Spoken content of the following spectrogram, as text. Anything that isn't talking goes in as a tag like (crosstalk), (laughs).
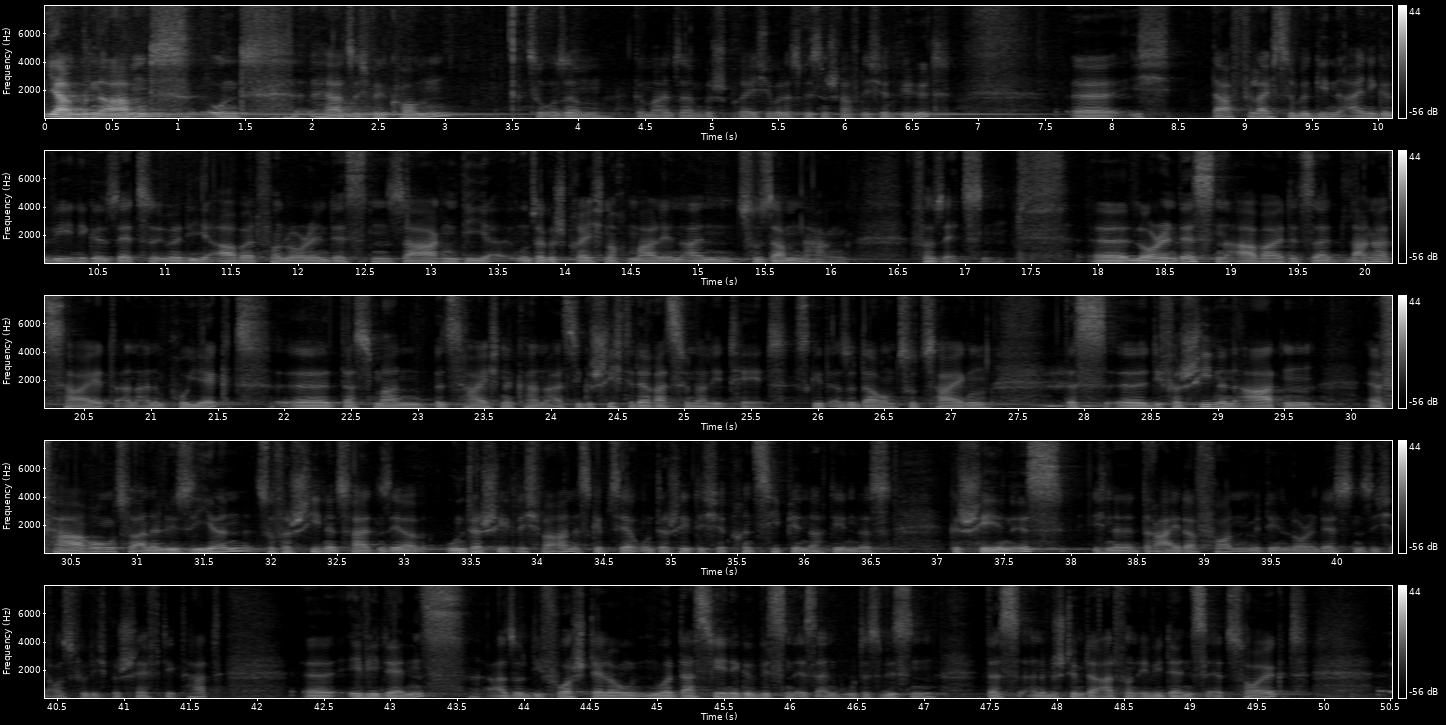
Ja, guten Abend und herzlich willkommen zu unserem gemeinsamen Gespräch über das wissenschaftliche Bild. Äh, ich darf vielleicht zu Beginn einige wenige Sätze über die Arbeit von Lorraine Deston sagen, die unser Gespräch nochmal in einen Zusammenhang versetzen. Äh, Lauren Deston arbeitet seit langer Zeit an einem Projekt, äh, das man bezeichnen kann als die Geschichte der Rationalität. Es geht also darum zu zeigen, dass äh, die verschiedenen Arten Erfahrungen zu analysieren zu verschiedenen Zeiten sehr unterschiedlich waren. Es gibt sehr unterschiedliche Prinzipien, nach denen das geschehen ist. Ich nenne drei davon, mit denen Lauren Deston sich ausführlich beschäftigt hat. Äh, Evidenz, also die Vorstellung, nur dasjenige Wissen ist ein gutes Wissen, das eine bestimmte Art von Evidenz erzeugt.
